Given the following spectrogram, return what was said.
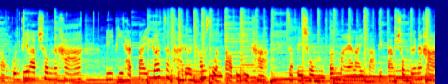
ขอบคุณที่รับชมนะคะ EP ถัดไปก็จะพาเดินเข้าสวนต่อไปอีกค่ะ จะไปชมต้นไม้อะไรฝากติดตามชมด้วยนะคะ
